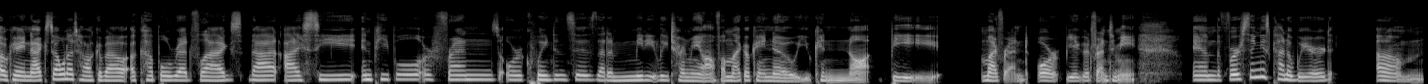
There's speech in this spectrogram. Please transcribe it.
okay next i want to talk about a couple red flags that i see in people or friends or acquaintances that immediately turn me off i'm like okay no you cannot be my friend or be a good friend to me and the first thing is kind of weird um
